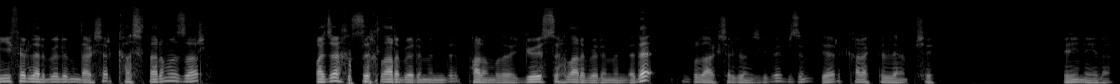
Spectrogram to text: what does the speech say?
Miğferler bölümünde arkadaşlar kasklarımız var. Bacak zırhları bölümünde pardon burada göğüs zırhları bölümünde de burada arkadaşlar gördüğünüz gibi bizim diğer karakterlerin şey şey ne la?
